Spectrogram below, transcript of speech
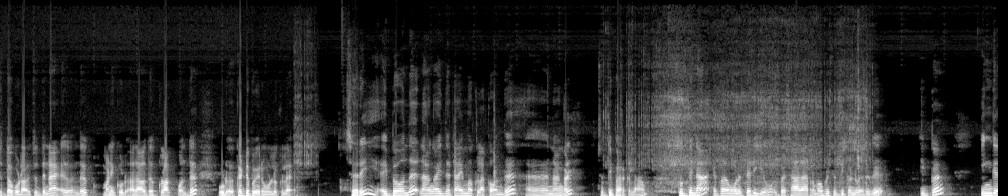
சுத்தக்கூடாது. சுற்றினா இது வந்து மணிக்கூடு அதாவது கிளாக் வந்து உடு கெட்டு போயிடும் உள்ளுக்குள்ளே. சரி இப்போ வந்து நாங்கள் இந்த டைம் கிளாக்கை வந்து நாங்கள் சுற்றி பார்க்கலாம். சுற்றினா இப்போ உங்களுக்கு தெரியும் இப்போ சாதாரணமாக இப்படி சுற்றி கொண்டு வருது. இப்போ இங்கே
